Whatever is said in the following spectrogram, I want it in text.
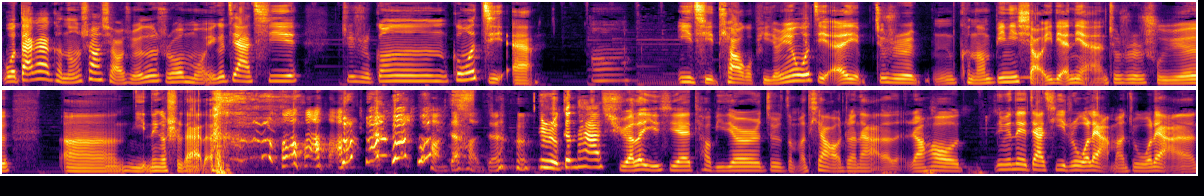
我大概可能上小学的时候，某一个假期，就是跟跟我姐，嗯，一起跳过皮筋儿，因为我姐也就是嗯，可能比你小一点点，就是属于嗯你那个时代的。好的，好的，就是跟他学了一些跳皮筋儿，就是怎么跳这那的。然后因为那个假期一直我俩嘛，就我俩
